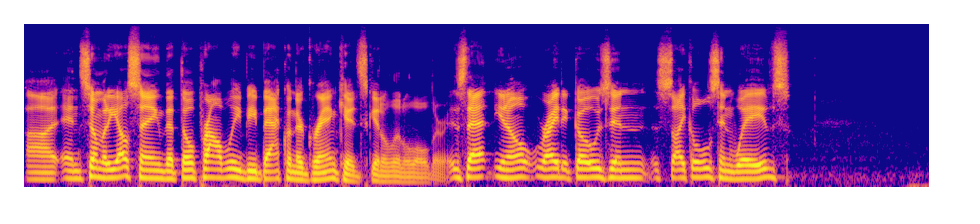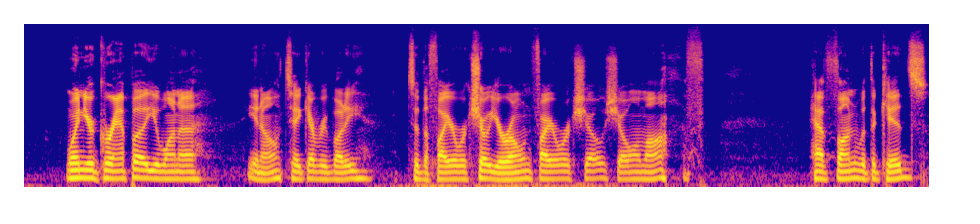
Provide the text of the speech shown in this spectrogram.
Uh, and somebody else saying that they'll probably be back when their grandkids get a little older. Is that, you know, right? It goes in cycles and waves. When you're grandpa, you want to, you know, take everybody to the fireworks show, your own fireworks show, show them off, have fun with the kids.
